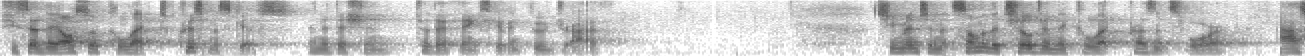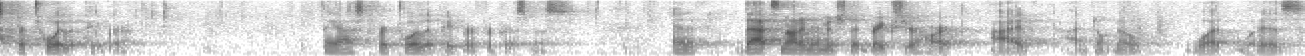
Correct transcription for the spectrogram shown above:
She said they also collect Christmas gifts in addition to their Thanksgiving food drive. She mentioned that some of the children they collect presents for ask for toilet paper. They ask for toilet paper for Christmas. And if that's not an image that breaks your heart, I, I don't know what, what is.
